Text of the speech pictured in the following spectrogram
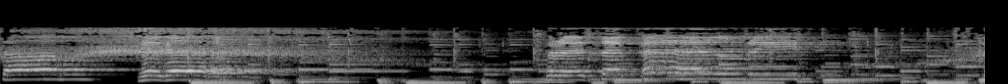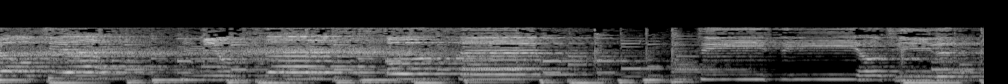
साम जगह प्रसिद्ध Ti si uccide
